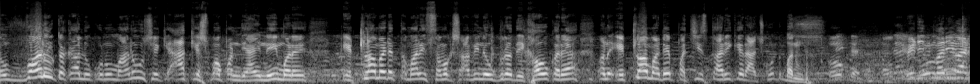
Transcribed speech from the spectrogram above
નવ્વાણું ટકા લોકોનું માનવું છે કે આ કેસમાં પણ ન્યાય નહીં મળે. એટલા માટે તમારી સમક્ષ આવીને ઉગ્ર દેખાવો કર્યા અને એટલા માટે પચીસ તારીખે રાજકોટ બંધ. પીડિત પરિવાર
